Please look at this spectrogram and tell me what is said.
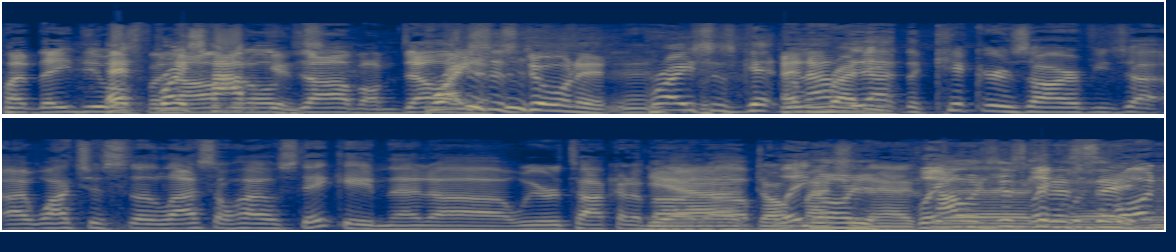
but they do That's a Bryce phenomenal Hopkins. job. I'm telling Bryce you. is doing it. Bryce is getting And them ready. that, the kickers are. If you, I watched this the last Ohio State game that uh, we were talking about. Yeah, uh, don't Blake, mention that. Blake- I was just Blake going to say. brought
